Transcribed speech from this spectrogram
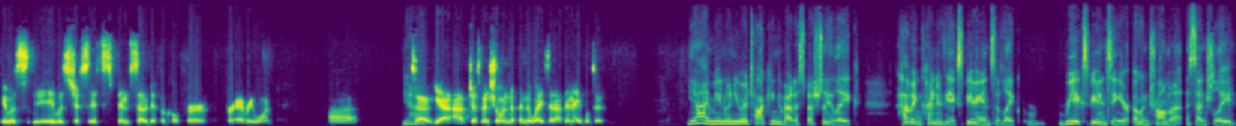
it was it was just it's been so difficult for for everyone uh yeah. So yeah, I've just been showing up in the ways that I've been able to. Yeah, I mean, when you were talking about especially like having kind of the experience of like re-experiencing your own trauma, essentially,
